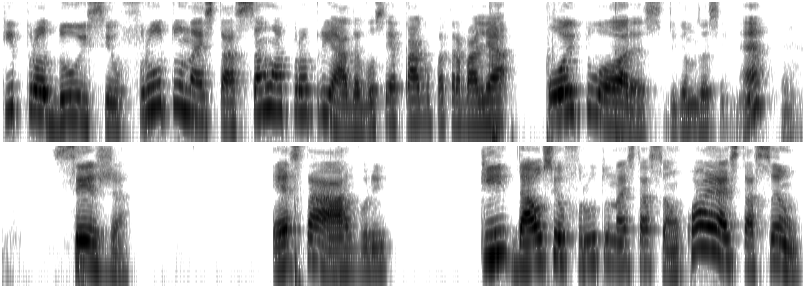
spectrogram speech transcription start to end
que produz seu fruto na estação apropriada. Você é pago para trabalhar oito horas, digamos assim, né? Seja esta árvore que dá o seu fruto na estação. Qual é a estação?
